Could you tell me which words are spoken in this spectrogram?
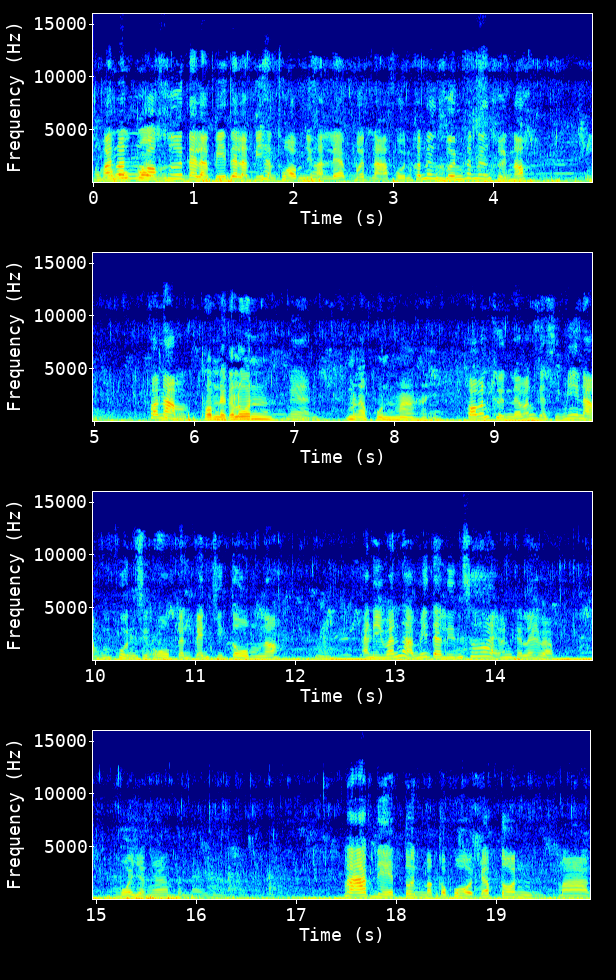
มันมันก็บกบ่ไว้คือแต่ละปีแต่ละปีหันถ่วมอยู่หันแล้วเบิดหนาฝนเขานึงคืนเขานึงคืนเนาะเพราะน้ถ่วมเด็กกระลนำแม่นมันเอาฝุ่นมาให้ เพราะมันขึ้นแล้วมันก็สิมีน้ำขุ่นๆสิโอบกันเป็นขี้ตมเนาะอืม อันนี้มันถามมีแต่ลิ้นทรายมันก็เลยแบบบ่อย่างงามปานใดมาอัปเดตต้นมะกะโพดกับต้นหมาก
